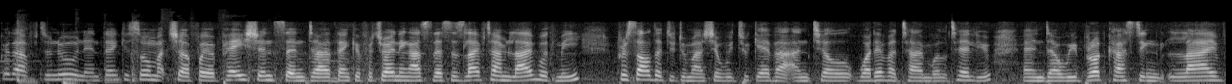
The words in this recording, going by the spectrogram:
Good afternoon, and thank you so much uh, for your patience and uh, thank you for joining us. This is Lifetime Live with me, Prisalda Tutumashe. We're together until whatever time we'll tell you, and uh, we're broadcasting live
